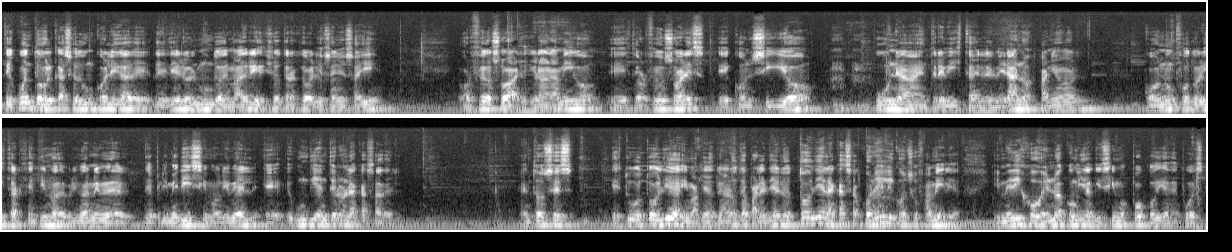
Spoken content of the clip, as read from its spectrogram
Te cuento el caso de un colega de- del diario El Mundo de Madrid, yo trabajé varios años ahí, Orfeo Suárez, gran amigo. Este, Orfeo Suárez eh, consiguió una entrevista en el verano español con un futbolista argentino de primer nivel, de primerísimo nivel, eh, un día entero en la casa de él. Entonces estuvo todo el día, imagínate, una nota para el diario, todo el día en la casa con él y con su familia. Y me dijo en una comida que hicimos pocos días después,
